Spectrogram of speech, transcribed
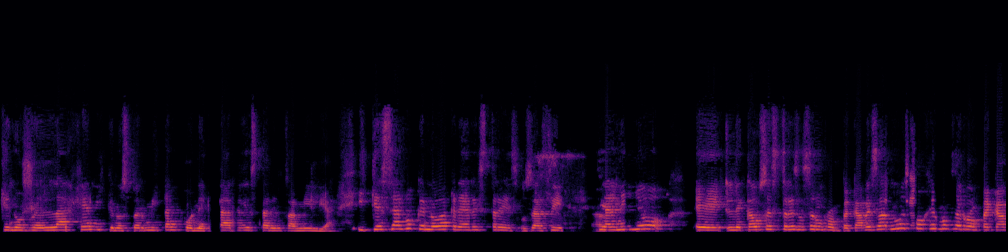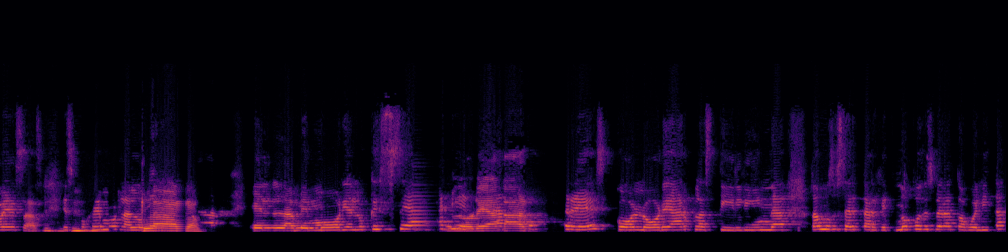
que- nos relajen y que nos permitan conectar y estar en familia. Y que sea algo que no va a crear estrés. O sea, si, si al niño eh, le causa estrés hacer un rompecabezas, no escogemos el rompecabezas, escogemos la lotería, Claro. El- la memoria, lo que sea. Colorear. Estrés, colorear, plastilina, vamos a hacer tarjetitas, no puedes ver a tu abuelita,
